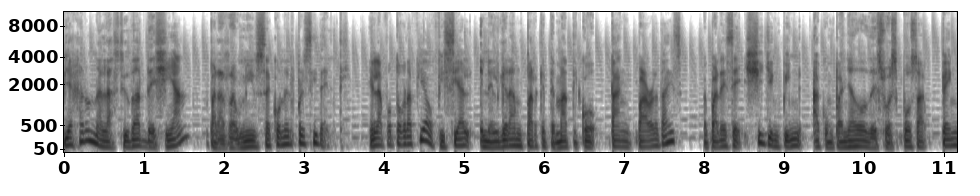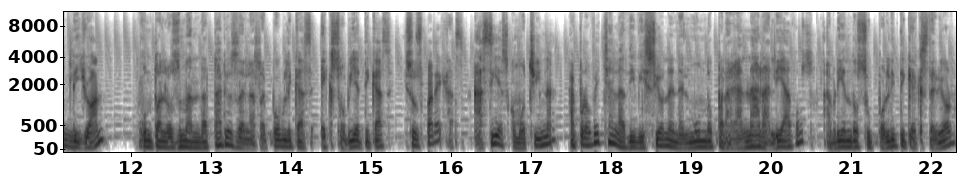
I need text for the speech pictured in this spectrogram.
viajaron a la ciudad de Xi'an para reunirse con el presidente. En la fotografía oficial en el gran parque temático Tang Paradise aparece Xi Jinping acompañado de su esposa Peng Liyuan junto a los mandatarios de las repúblicas exsoviéticas y sus parejas. Así es como China aprovecha la división en el mundo para ganar aliados, abriendo su política exterior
